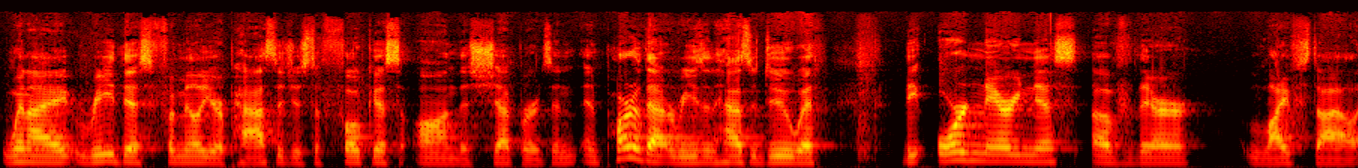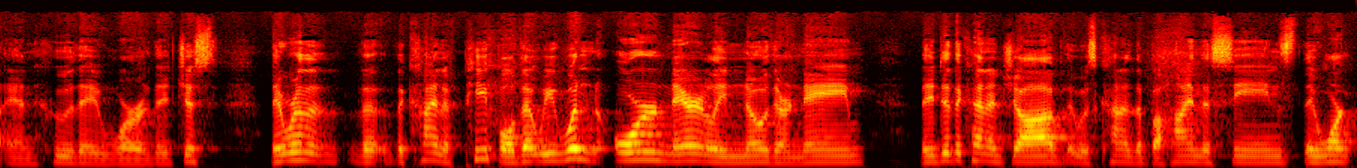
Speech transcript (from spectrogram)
when I read this familiar passage is to focus on the shepherds. And, and part of that reason has to do with the ordinariness of their lifestyle and who they were. They just they were the, the, the, kind of people that we wouldn't ordinarily know their name. They did the kind of job that was kind of the behind the scenes. They weren't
